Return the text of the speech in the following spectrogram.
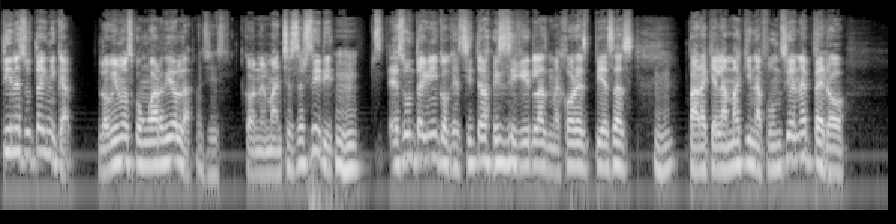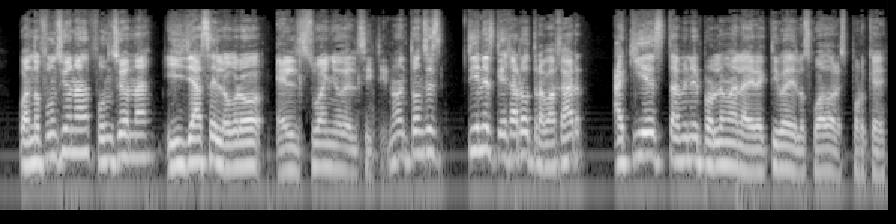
tiene su técnica. Lo vimos con Guardiola, Así es. con el Manchester City. Es un técnico que sí te va a exigir las mejores piezas para que la máquina funcione, pero cuando funciona, funciona y ya se logró el sueño del City, ¿no? Entonces tienes que dejarlo trabajar. Aquí es también el problema de la directiva y de los jugadores, porque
